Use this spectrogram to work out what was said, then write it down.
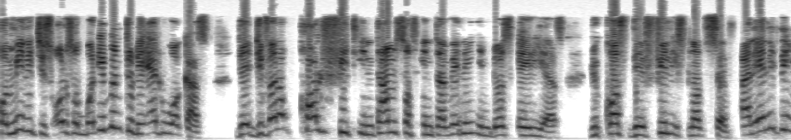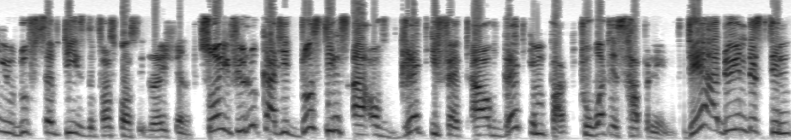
communities also, but even to the aid workers. They develop cold feet in terms of intervening in those areas because they feel it's not safe. And anything you do, safety is the first consideration. So if you look at it, those things are of great effect, are of great impact to what is happening. They are doing doing this thing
